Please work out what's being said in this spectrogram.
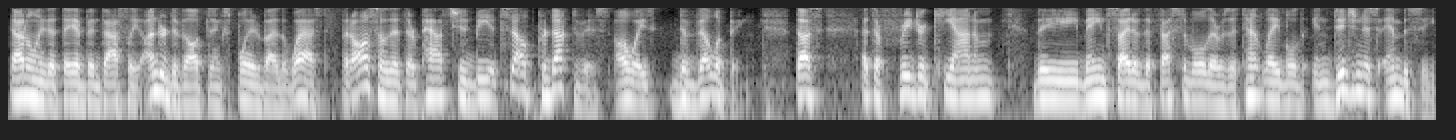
not only that they have been vastly underdeveloped and exploited by the West, but also that their path should be itself productivist, always developing. Thus, at the Fridericianum, the main site of the festival, there was a tent labeled Indigenous Embassy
